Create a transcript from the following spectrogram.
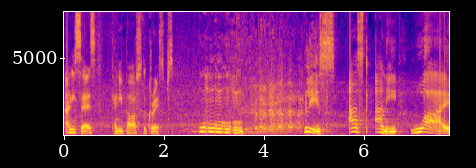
Annie says, can you pass the crisps? Please ask Annie why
